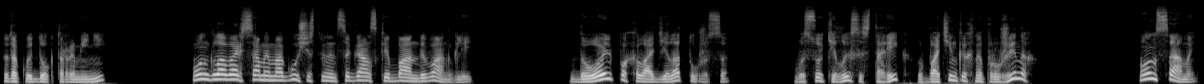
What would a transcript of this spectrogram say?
Кто такой доктор Рамини? Он главарь самой могущественной цыганской банды в Англии. Дойль похолодел от ужаса. Высокий лысый старик? В ботинках на пружинах? Он самый.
